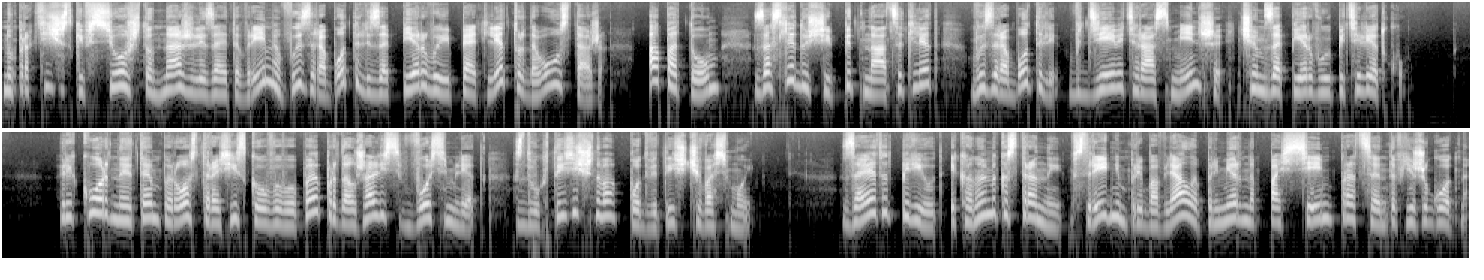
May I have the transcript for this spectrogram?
но практически все, что нажили за это время, вы заработали за первые 5 лет трудового стажа. А потом, за следующие 15 лет, вы заработали в 9 раз меньше, чем за первую пятилетку. Рекордные темпы роста российского ВВП продолжались 8 лет, с 2000 по 2008. За этот период экономика страны в среднем прибавляла примерно по 7% ежегодно.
